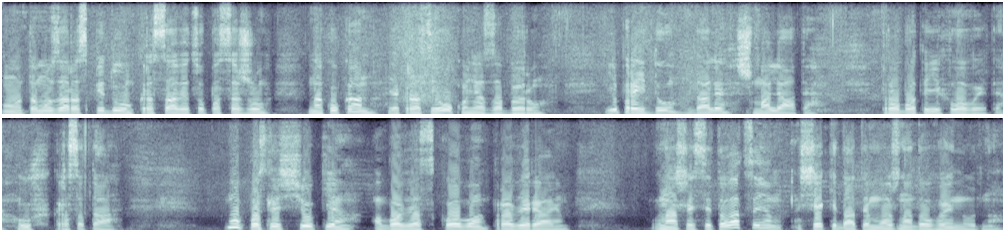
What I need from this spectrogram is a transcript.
О, тому зараз піду красавицю посажу на кукан, якраз і окуня заберу. І прийду далі шмаляти, пробувати їх ловити. Ух, красота. Ну, після щуки обов'язково провіряємо. В нашій ситуації ще кидати можна довго і нудно.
